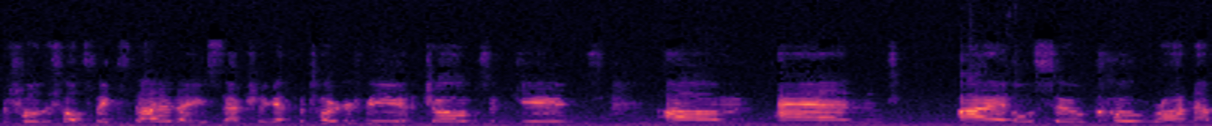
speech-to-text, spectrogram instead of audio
Before this whole thing started, I used to actually get photography jobs and gigs, um, and I also co-run a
